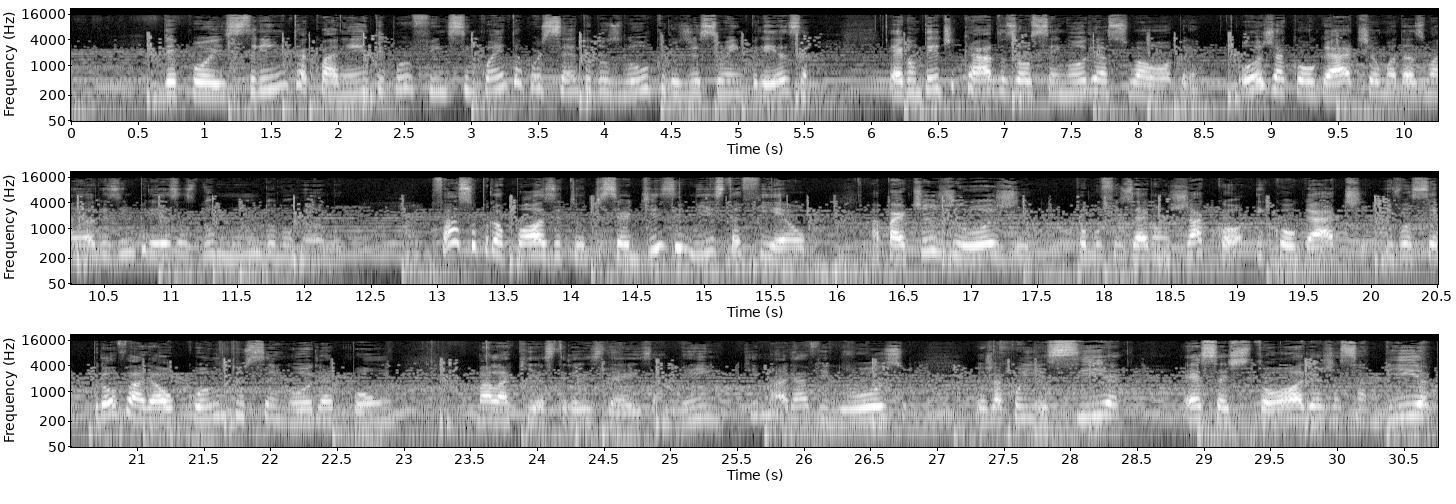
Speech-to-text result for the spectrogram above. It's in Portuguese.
Depois, 30, 40 e por fim 50% dos lucros de sua empresa eram dedicados ao Senhor e à sua obra. Hoje a Colgate é uma das maiores empresas do mundo no ramo. Faça o propósito de ser dizimista fiel. A partir de hoje, como fizeram Jacó e Colgate, e você provará o quanto o Senhor é bom. Malaquias 3,10. Amém? Que maravilhoso! Eu já conhecia essa história, já sabia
